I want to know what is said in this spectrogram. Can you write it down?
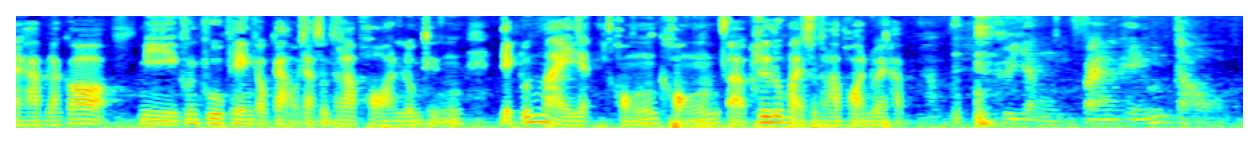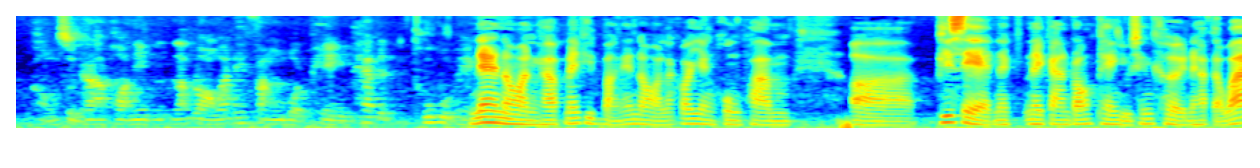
นะครับแล้วก็มีคุณครูเพลงเก่าๆจากสุนทราภรณ์รวมถึงเด็กรุ่นใหม่ของของเอ่อคลื่นลูกใหม่สุนทราภรณ์ด้วยครับครับคืออย่างแฟนเพลงรุ่นเก่า ของสุนทราภรณ์นี่รับรองว่าได้ฟังบทเพลงแทบจะทุกบทเพลงแน่นอนครับ ไม่ผิดหวังแน่นอน แล้วก็ยังคงความเอ่อพิเศษในในการร้องเพลงอยู่เช่นเคยนะครับ แต่ว่า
